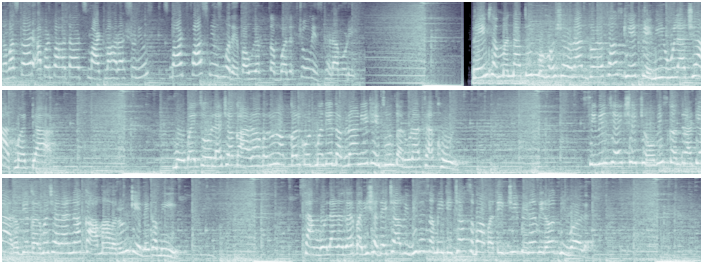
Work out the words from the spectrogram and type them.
नमस्कार आपण पाहत आहात smart Maharashtra news smart fast न्यूजमध्ये पाहूयात तब्बल चोवीस घडामोडी. प्रेम संबंधातून मोहोळ शहरात गळफास घेत प्रेमी युगुलाची आत्महत्या. मोबाईल चोरल्याच्या कारणावरून अक्कलकोटमध्ये दगडाने ठेचून तरुणाचा खून. सिव्हिलच्या एकशे चोवीस कंत्राटी आरोग्य कर्मचाऱ्यांना कामावरून केले कमी. सांगोला नगर परिषदेच्या विविध समितीच्या सभापतींची बिनविरोध निवड.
